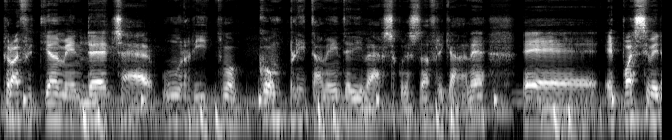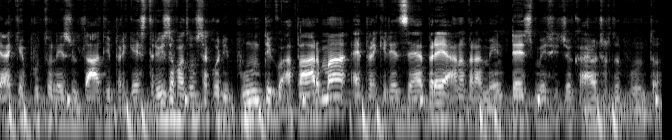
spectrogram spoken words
però effettivamente mm. c'è un ritmo completamente diverso con le sudafricane. E, e, poi si vede anche appunto nei risultati perché Streviso ha fatto un sacco di punti a Parma è perché le zebre hanno veramente smesso di giocare a un certo punto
